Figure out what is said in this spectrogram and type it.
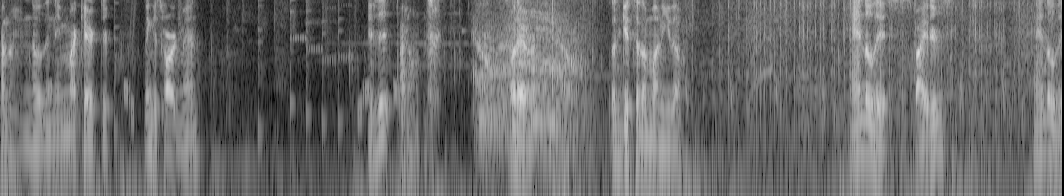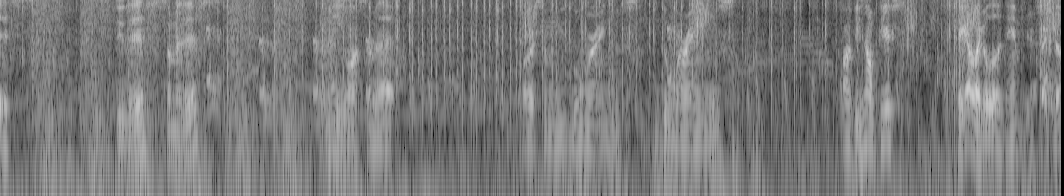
I don't even know the name of my character. I think it's Hard Man. Is it? I don't. Whatever. Let's get to the money, though. Handle this, spiders. Handle this. Do this, some of this. I know you want some of that. Or some of these boomerangs. Boomerangs. Oh, these don't pierce? They got like a little damage effect though.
